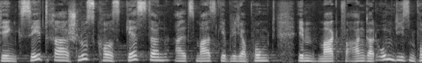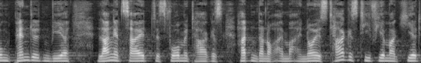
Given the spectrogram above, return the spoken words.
den Xetra Schlusskurs gestern als maßgeblicher Punkt im Markt verankert, um diesen diesem Punkt pendelten wir lange Zeit des Vormittages, hatten dann noch einmal ein neues Tagestief hier markiert,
